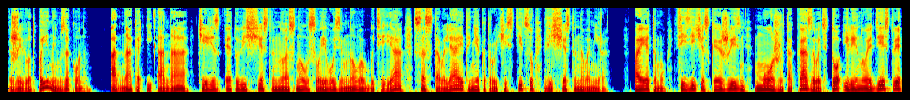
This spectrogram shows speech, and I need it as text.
живет по иным законам. Однако и она через эту вещественную основу своего земного бытия составляет некоторую частицу вещественного мира. Поэтому физическая жизнь может оказывать то или иное действие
